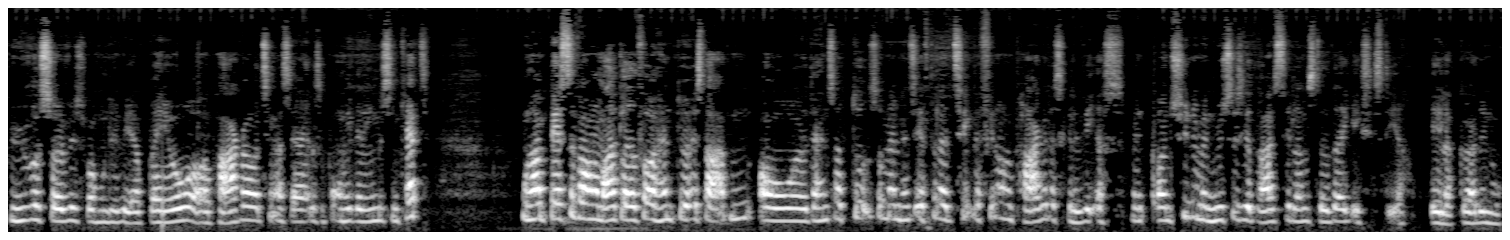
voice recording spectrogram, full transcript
flyverservice, hvor hun leverer breve og pakker og ting og sager, ellers så bor hun helt alene med sin kat. Hun har en bedstefar, hun er meget glad for, at han dør i starten, og øh, da han så er død, så mellem hans efterladte ting, der finder hun en pakke, der skal leveres. Men øjensynligt med en mystisk adresse til et eller andet sted, der ikke eksisterer. Eller gør det nu.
